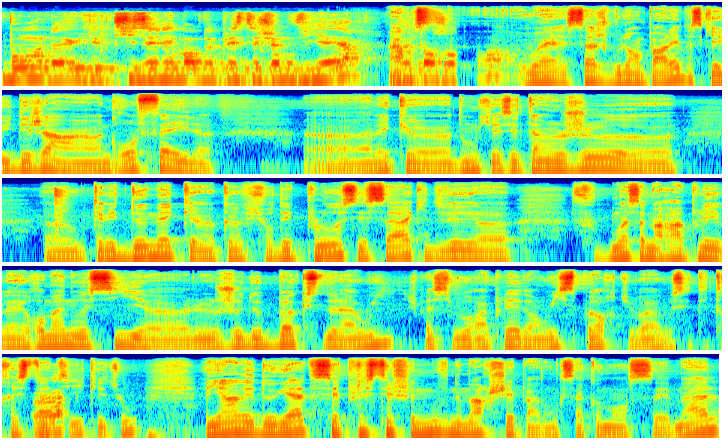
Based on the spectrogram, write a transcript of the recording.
Bon, on a eu des petits éléments de PlayStation VR de temps en temps. Ouais, ça, je voulais en parler parce qu'il y a eu déjà un gros fail. avec, donc, c'était un jeu où tu avais deux mecs sur des plots, c'est ça, qui devaient moi, ça m'a rappelé, bah, Roman aussi, euh, le jeu de boxe de la Wii. Je sais pas si vous vous rappelez dans Wii Sport, tu vois, où c'était très statique et tout. Et il y a un des deux gars, c'est PlayStation Move ne marchait pas, donc ça commençait mal.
